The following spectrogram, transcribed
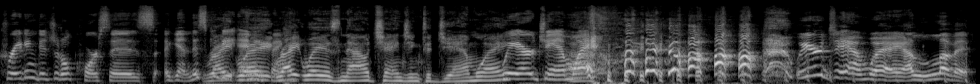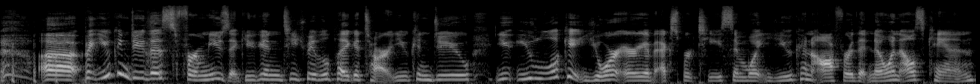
creating digital courses. Again, this could right be anything. Way, right way is now changing to Jamway. We're Jamway. Uh, We're Jamway. I love it. Uh, but you can do this for music. You can teach people to play guitar. You can do you you look at your area of expertise and what you can offer that no one else can,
